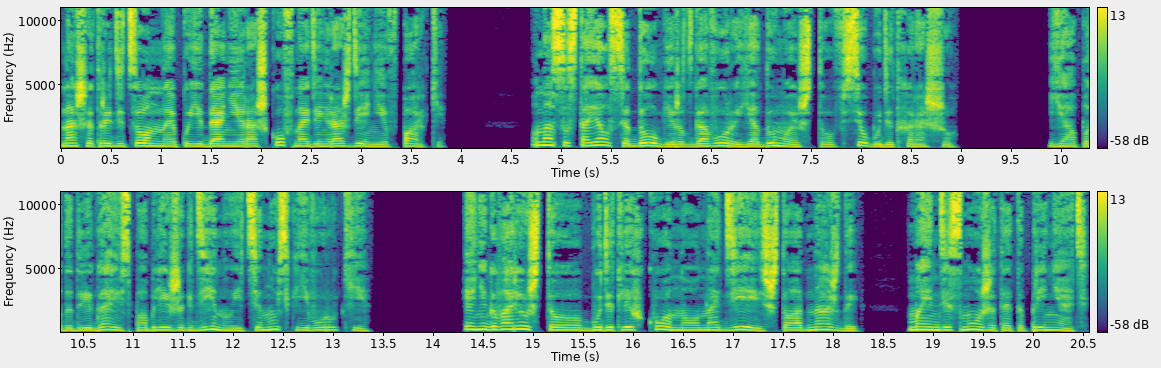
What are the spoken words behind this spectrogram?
наше традиционное поедание рожков на день рождения в парке. У нас состоялся долгий разговор, и я думаю, что все будет хорошо. Я пододвигаюсь поближе к Дину и тянусь к его руке. Я не говорю, что будет легко, но надеюсь, что однажды Мэнди сможет это принять.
